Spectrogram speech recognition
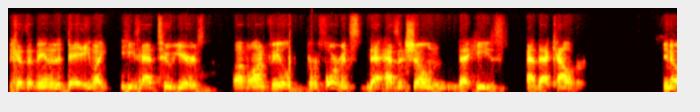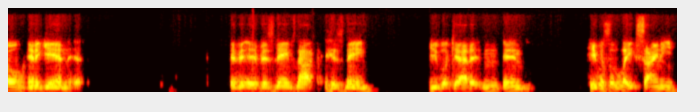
Because at the end of the day, like he's had two years of on-field performance that hasn't shown that he's at that caliber. You know, and again, if if his name's not his name, you look at it and, and he was a late signee.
